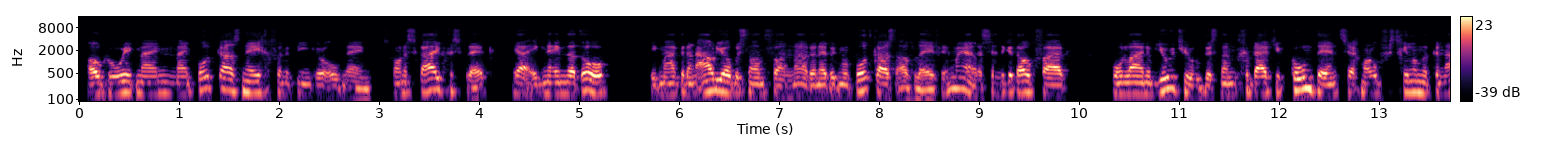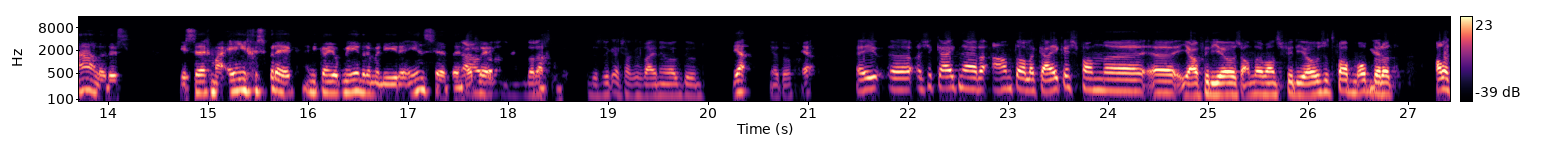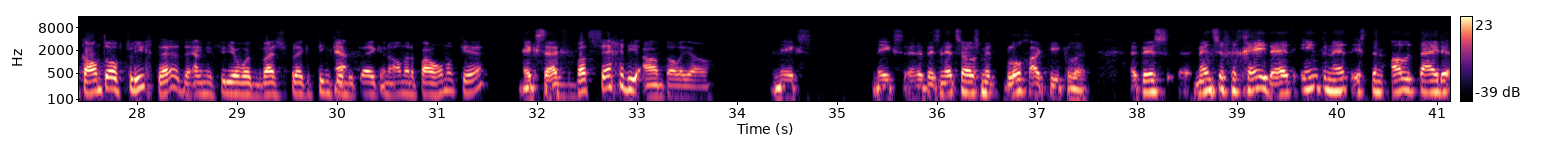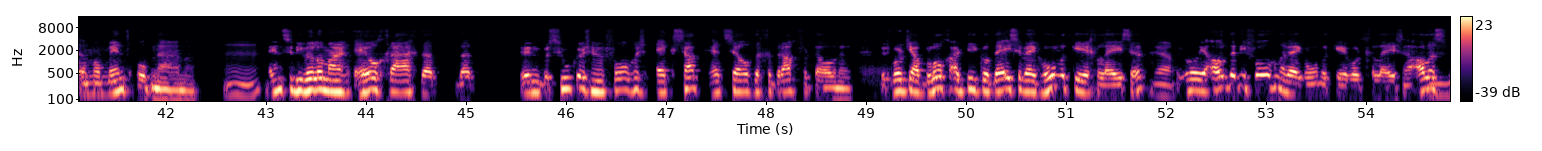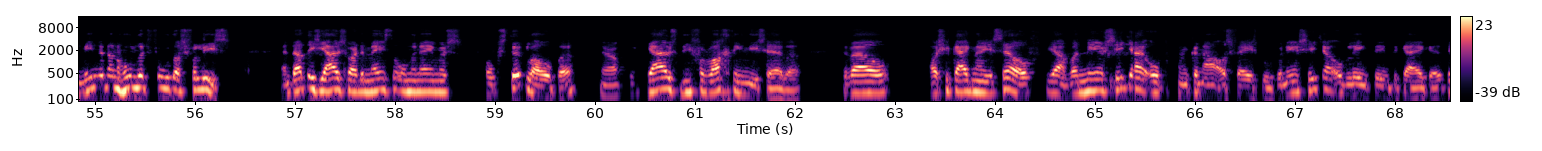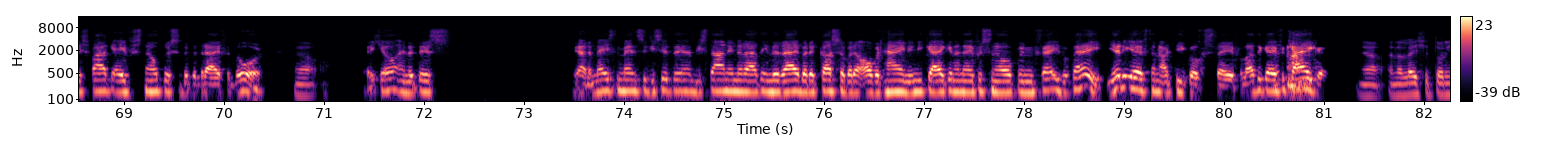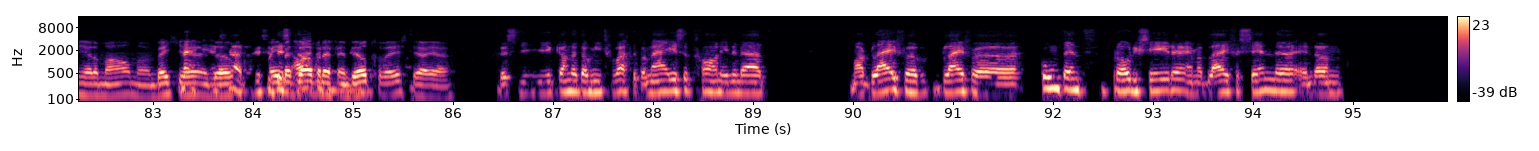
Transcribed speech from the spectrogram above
ook hoe ik mijn, mijn podcast 9 van de 10 keer opneem. Het is gewoon een Skype gesprek. Ja, ik neem dat op. ik maak er een audiobestand van. Nou, dan heb ik mijn podcastaflevering. Maar ja, dan zet ik het ook vaak online op YouTube. Dus dan gebruik je content, zeg maar, op verschillende kanalen. Dus is zeg maar één gesprek en die kan je op meerdere manieren inzetten. En dat dat, is, dat is natuurlijk exact wat wij nu ook doen. Ja. Ja, toch? Ja. Hey, eh, als je kijkt naar de aantallen kijkers van eh, eh, jouw video's, andermans video's, het valt me op Ja. dat het alle kanten op vliegt. Hè? De Ja. ene video wordt bij wijze van spreken tien keer Ja. bekeken en de andere een paar honderd keer. exact Wat zeggen die aantallen jou? niks. Niks. En het is net zoals met blogartikelen. Het is, mensen vergeten, het internet is ten alle tijde een momentopname. Mhm. Mensen die willen maar heel graag dat, dat hun bezoekers, hun volgers exact hetzelfde gedrag vertonen. Dus wordt jouw blogartikel deze week 100 keer gelezen, Ja. dan wil je ook dat die volgende week 100 keer wordt gelezen. En alles Mm. minder dan 100 voelt als verlies. En dat is juist waar de meeste ondernemers op stuk lopen. Ja. Juist die verwachting die ze hebben. Terwijl, als je kijkt naar jezelf, ja, wanneer zit jij op een kanaal als Facebook? Wanneer zit jij op LinkedIn te kijken? Het is vaak even snel tussen de bedrijven door. Ja. Weet je wel? En het is. Ja, de meeste mensen die, zitten, die staan inderdaad in de rij bij de kassa bij de Albert Heijn. En die kijken dan even snel op hun Facebook. Hé, hey, Jerry heeft een artikel geschreven. Laat ik even kijken. ja, en dan lees je het toch niet helemaal, maar een beetje. Nee, zo. exact. Dus maar het je bent altijd- even in beeld geweest. Ja, ja. Dus je, je kan dat ook niet verwachten. Bij mij is het gewoon inderdaad. Maar blijven, blijven content produceren en maar blijven zenden. En dan.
